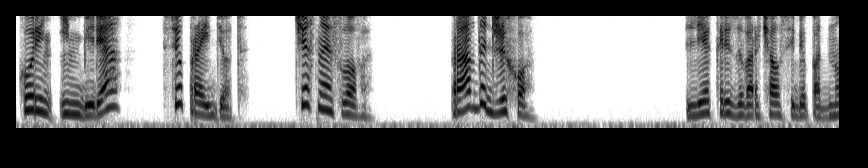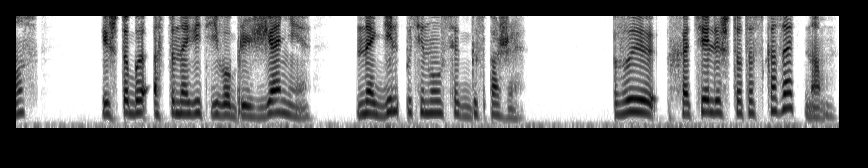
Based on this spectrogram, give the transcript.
корень имбиря, все пройдет. Честное слово. Правда, Джихо?» Лекарь заворчал себе под нос, и чтобы остановить его брюзжание, Нагиль потянулся к госпоже. «Вы хотели что-то сказать нам?»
